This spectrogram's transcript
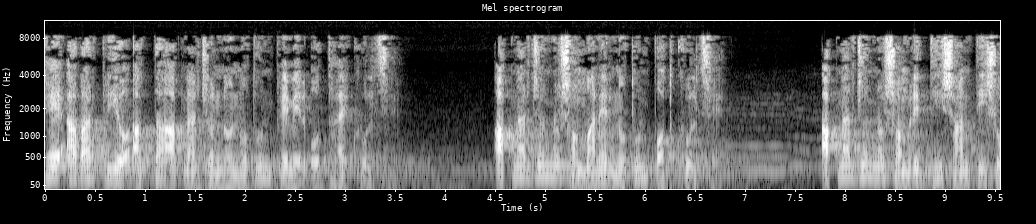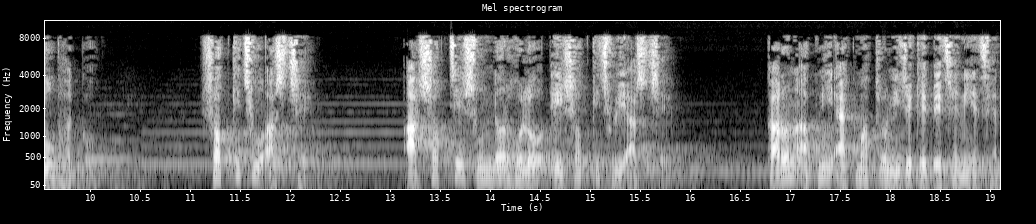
হে আবার প্রিয় আত্মা, আপনার জন্য নতুন প্রেমের অধ্যায় খুলছে। আপনার জন্য সম্মানের নতুন পথ খুলছে। আপনার জন্য সমৃদ্ধি, শান্তি, সৌভাগ্য। সবকিছু আসছে। আর সবচেয়ে সুন্দর হল এই সব কিছুই আসছে। কারণ আপনি একমাত্র নিজেকে বেছে নিয়েছেন।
